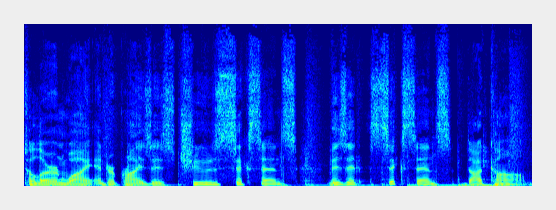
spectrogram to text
To learn why enterprises choose Syxsense, visit syxsense.com.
